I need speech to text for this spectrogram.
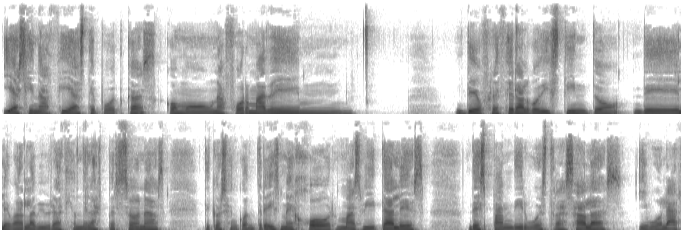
y así nacía este podcast como una forma de, mm, de ofrecer algo distinto, de elevar la vibración de las personas, de que os encontréis mejor, más vitales, de expandir vuestras alas y volar.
